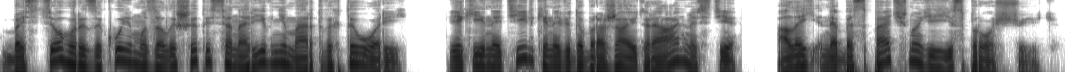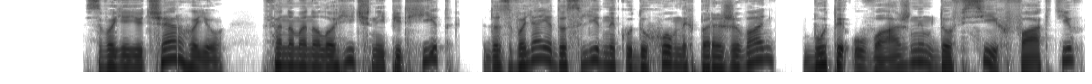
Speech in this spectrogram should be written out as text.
без цього ризикуємо залишитися на рівні мертвих теорій, які не тільки не відображають реальності, але й небезпечно її спрощують. Своєю чергою феноменологічний підхід дозволяє досліднику духовних переживань бути уважним до всіх фактів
